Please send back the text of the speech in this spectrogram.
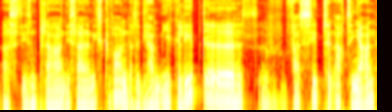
aus diesem Plan ist leider nichts geworden. Also die haben hier gelebt, äh, fast 17, 18 Jahren.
